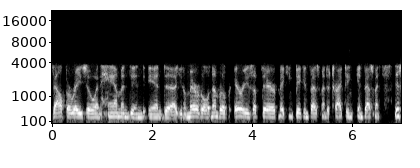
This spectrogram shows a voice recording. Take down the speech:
Valparaiso and Hammond and and uh, you know Merrillville, a number of areas up there making big investment, attracting investment. This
